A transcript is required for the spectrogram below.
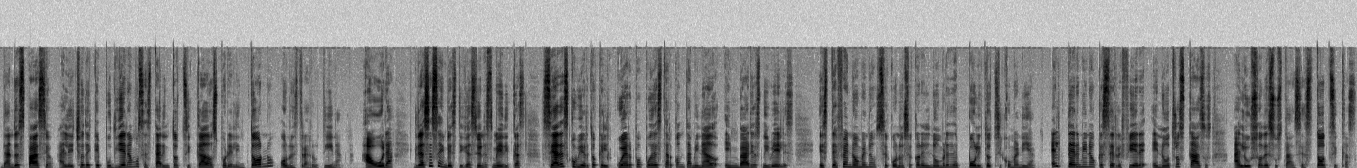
dando espacio al hecho de que pudiéramos estar intoxicados por el entorno o nuestra rutina. Ahora, gracias a investigaciones médicas, se ha descubierto que el cuerpo puede estar contaminado en varios niveles. Este fenómeno se conoce con el nombre de politoxicomanía, el término que se refiere en otros casos al uso de sustancias tóxicas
